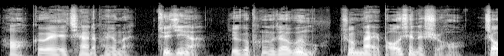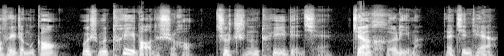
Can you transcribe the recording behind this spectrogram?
好，各位亲爱的朋友们，最近啊，有个朋友在问我，说买保险的时候交费这么高，为什么退保的时候就只能退一点钱？这样合理吗？那今天啊，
